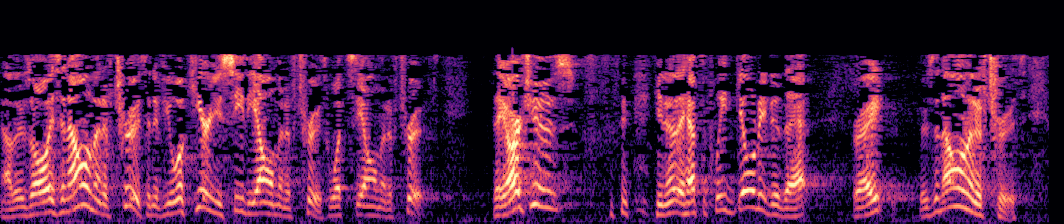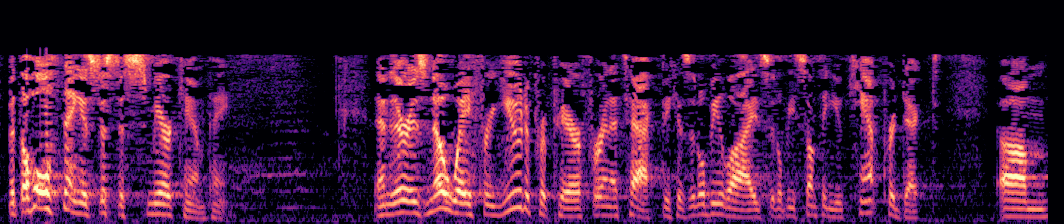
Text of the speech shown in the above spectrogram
Now, there's always an element of truth, and if you look here, you see the element of truth. What's the element of truth? They are Jews. you know, they have to plead guilty to that, right? There's an element of truth. But the whole thing is just a smear campaign. And there is no way for you to prepare for an attack because it'll be lies. It'll be something you can't predict. Um,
